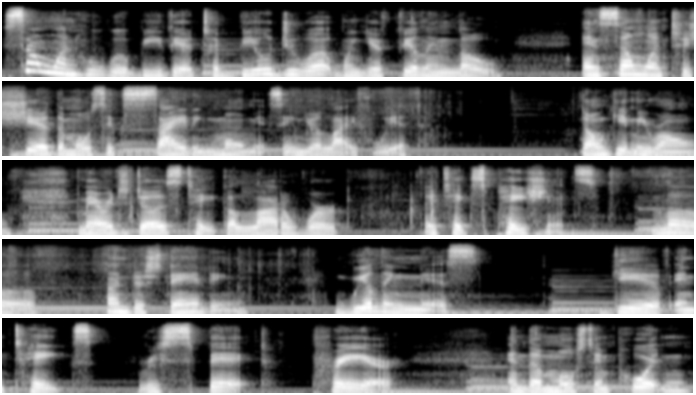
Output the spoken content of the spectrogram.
Someone who will be there to build you up when you're feeling low and someone to share the most exciting moments in your life with. Don't get me wrong marriage does take a lot of work. It takes patience love understanding willingness give and takes respect, prayer, and the most important,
